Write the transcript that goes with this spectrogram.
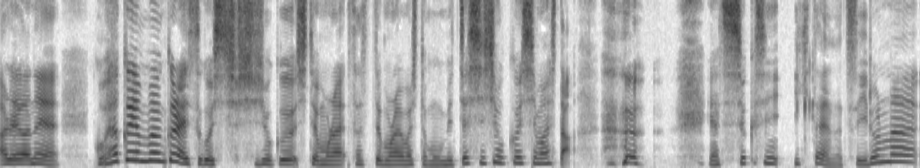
あれはね500円分くらいすごい試食してもらいさせてもらいました。もうめっちゃ試食しました。いや試食しに行きたいな。ちょっといろんな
